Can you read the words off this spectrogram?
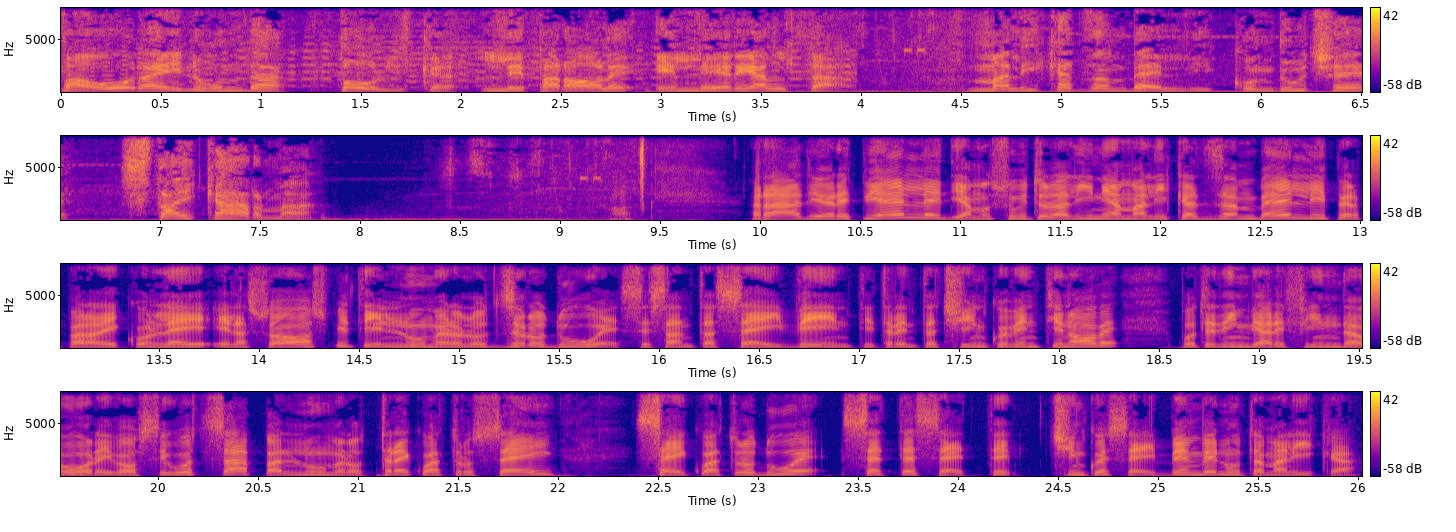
Va ora in onda Talk, le parole e le realtà. Malika Zambelli conduce Stai Karma. Radio RPL, diamo subito la linea a Malika Zambelli per parlare con lei e la sua ospite. Il numero è lo 02 66 20 35 29. Potete inviare fin da ora i vostri WhatsApp al numero 346 642 7756. Benvenuta Malika.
